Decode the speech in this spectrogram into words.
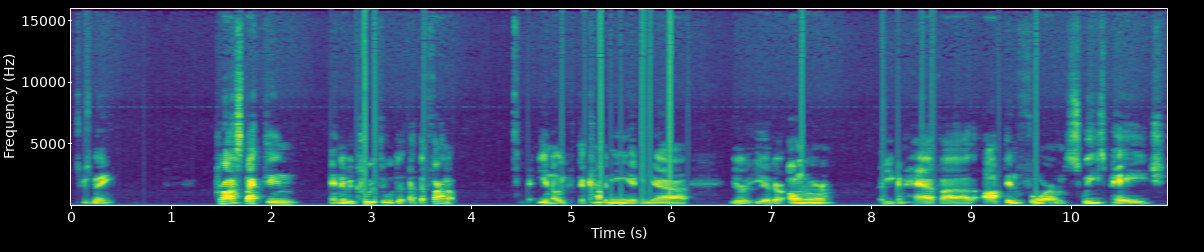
Excuse me. Prospecting and recruiting through the, the funnel. You know, the company and uh, you're, you're the owner. You can have uh, opt-in form, squeeze page,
